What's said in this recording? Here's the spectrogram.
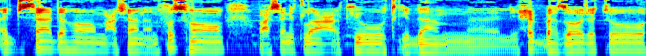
أجسادهم عشان أنفسهم وعشان يطلع كيوت قدام اللي يحبه زوجته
